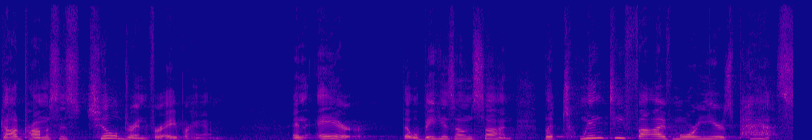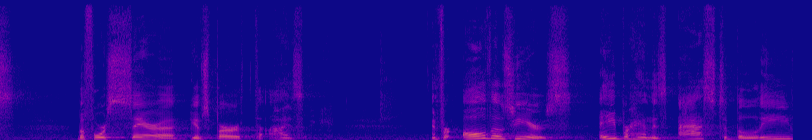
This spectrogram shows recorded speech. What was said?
God promises children for Abraham, an heir that will be his own son. But 25 more years pass before Sarah gives birth to Isaac. And for all those years, Abraham is asked to believe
